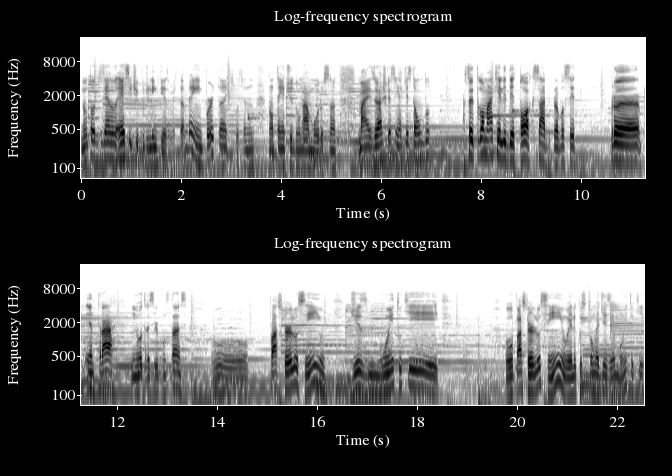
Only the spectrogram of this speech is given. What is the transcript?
Não estou dizendo esse tipo de limpeza, mas também é importante se você não, não tenha tido um namoro santo. Mas eu acho que assim, a questão do você tomar aquele detox, sabe, para você pra entrar em outras circunstâncias. O pastor Lucinho diz muito que o pastor Lucinho, ele costuma dizer muito que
